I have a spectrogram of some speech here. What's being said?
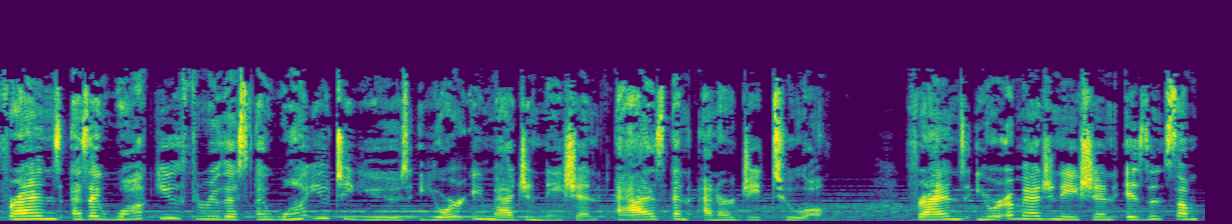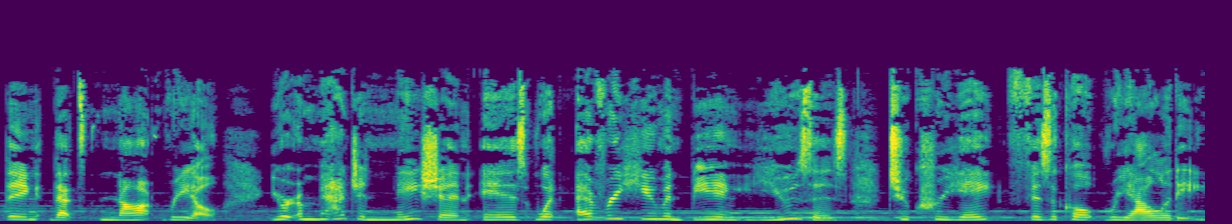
Friends, as I walk you through this, I want you to use your imagination as an energy tool. Friends, your imagination isn't something that's not real. Your imagination is what every human being uses to create physical reality.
